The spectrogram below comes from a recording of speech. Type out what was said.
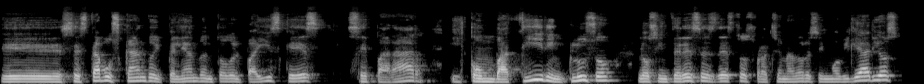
eh, se está buscando y peleando en todo el país, que es separar y combatir incluso los intereses de estos fraccionadores inmobiliarios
